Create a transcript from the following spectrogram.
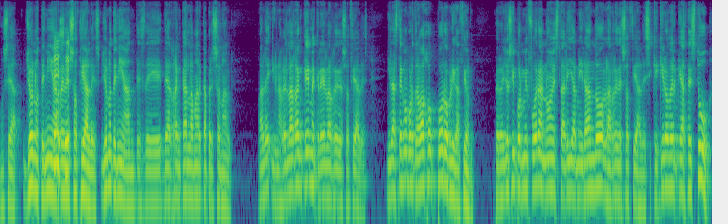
O sea, yo no tenía redes sociales, yo no tenía antes de, de, arrancar la marca personal, ¿vale? Y una vez la arranqué me creé las redes sociales. Y las tengo por trabajo, por obligación. Pero yo si por mí fuera no estaría mirando las redes sociales. Y que quiero ver qué haces tú,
